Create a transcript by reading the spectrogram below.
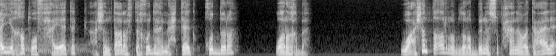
أي خطوة في حياتك عشان تعرف تاخدها محتاج قدرة ورغبة. وعشان تقرب لربنا سبحانه وتعالى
